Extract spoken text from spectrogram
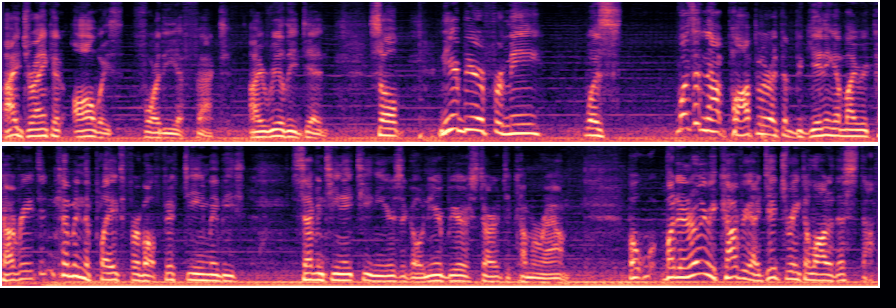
I drank it always for the effect. I really did. So near beer for me was wasn't that popular at the beginning of my recovery. It didn't come into play for about 15, maybe 17, 18 years ago. Near beer started to come around. But, but in early recovery, I did drink a lot of this stuff.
